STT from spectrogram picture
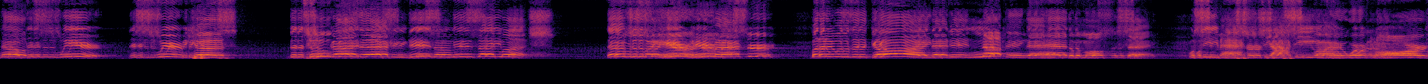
now, this is weird. This is weird because the two guys that actually did something didn't say much. They was just like, here, here, master. But it was the guy that did nothing that had the most to say. Well, see, Master, see, I see you out here working hard.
